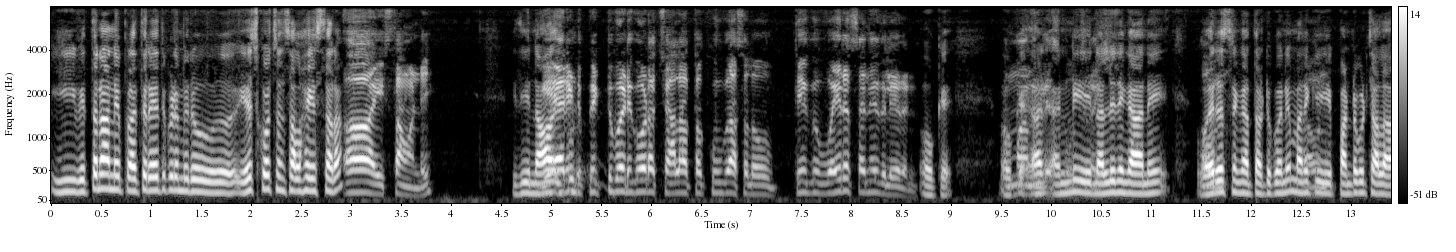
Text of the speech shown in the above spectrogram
ఈ విత్తనాన్ని ప్రతి రైతు కూడా మీరు వేసుకోవచ్చని సలహా ఇస్తారా? ఇస్తామండి. ఇది నా పెట్టుబడి కూడా చాలా తక్కువగా అసలు తెగు వైరస్ అనేది లేదండి. ఓకే. ఓకే. అన్ని నల్లిని కానీ వైరస్ని కానీ తట్టుకొని మనకి పంట కూడా చాలా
